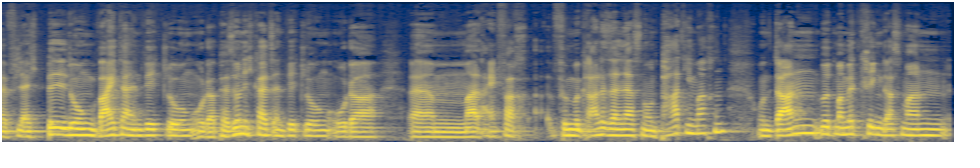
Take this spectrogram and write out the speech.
äh, vielleicht Bildung, Weiterentwicklung oder Persönlichkeitsentwicklung oder ähm, mal einfach Filme gerade sein lassen und Party machen. Und dann wird man mitkriegen, dass man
